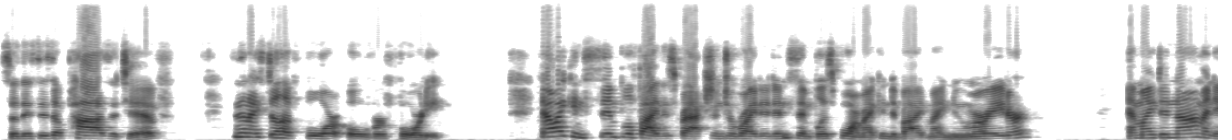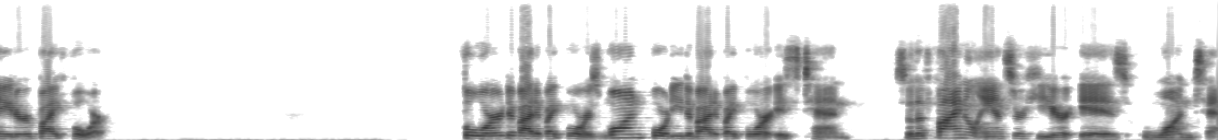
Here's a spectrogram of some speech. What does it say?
So this is a positive. And then I still have 4 over 40. Now I can simplify this fraction to write it in simplest form. I can divide my numerator and my denominator by 4. 4 divided by 4 is 1. 40 divided by 4 is 10. So the final answer here is 1 tenth.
